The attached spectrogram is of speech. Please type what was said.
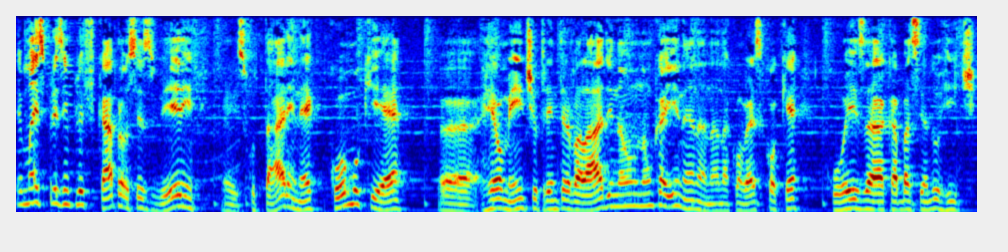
É mais para exemplificar, para vocês verem, é, escutarem, né? Como que é uh, realmente o treino intervalado e não, não cair né, na, na, na conversa, qualquer coisa acaba sendo hit.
